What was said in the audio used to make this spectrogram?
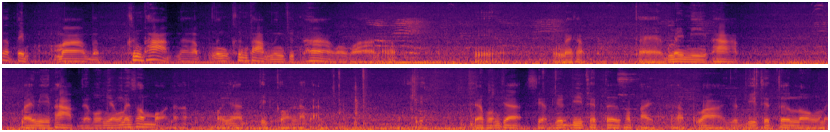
สเต็ปมาแบบ ขึ้นภาพนะครับนึ่งขึ้นภาพ 1.5 กว่าๆนะครับนี่เห็นไหมครับ แต่ไม่มีภาพ ไม่มีภาพเดี๋ยวผมยังไม่ซ่อมบอร์ดนะครับขออนุญาตปิดก่อนแล้วกันโอเคเดี๋ยวผมจะเสียบ USB tester เข้าไปนะครับ ว่า USB tester ลองไหม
